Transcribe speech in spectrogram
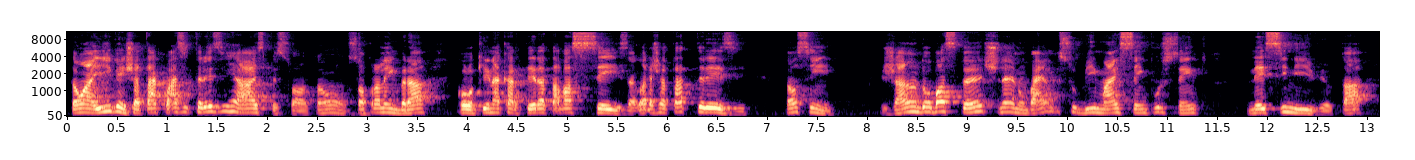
Então a Iven já está quase 13 reais, pessoal. Então, só para lembrar, coloquei na carteira, estava 6, agora já está 13. Então, assim, já andou bastante, né? Não vai subir mais 100% nesse nível, tá?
